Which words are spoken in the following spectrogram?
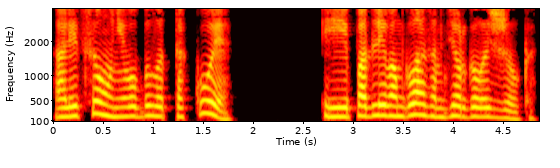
а лицо у него было такое, и под левым глазом дергалась жилка.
